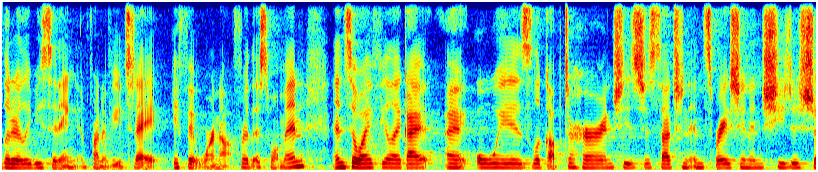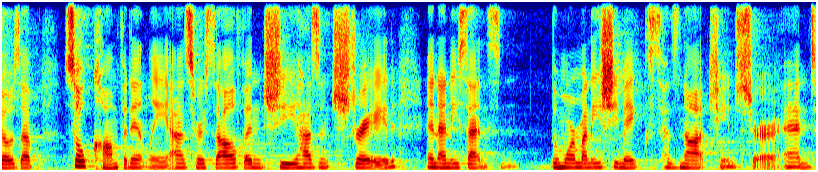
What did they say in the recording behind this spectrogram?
literally be sitting in front of you today if it were not for this woman. And so I feel like I, I always look up to her and she's just such an inspiration and she just shows up so confidently as herself and she hasn't strayed in any sense. The more money she makes has not changed her. And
